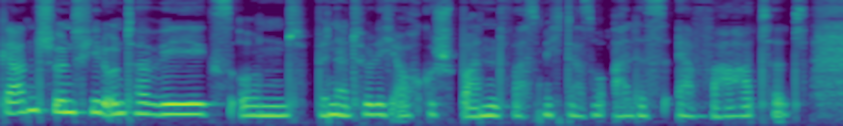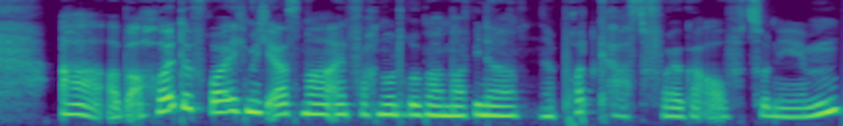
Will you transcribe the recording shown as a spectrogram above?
ganz schön viel unterwegs und bin natürlich auch gespannt, was mich da so alles erwartet. Ah, aber heute freue ich mich erstmal einfach nur drüber, mal wieder eine Podcast-Folge aufzunehmen.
